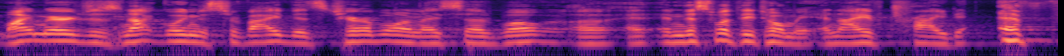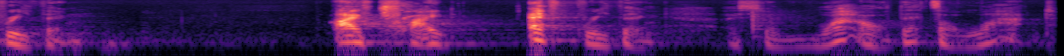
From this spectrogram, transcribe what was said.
my marriage is not going to survive, it's terrible. And I said, well, uh, and this is what they told me, and I have tried everything. I've tried everything. I said, wow, that's a lot.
